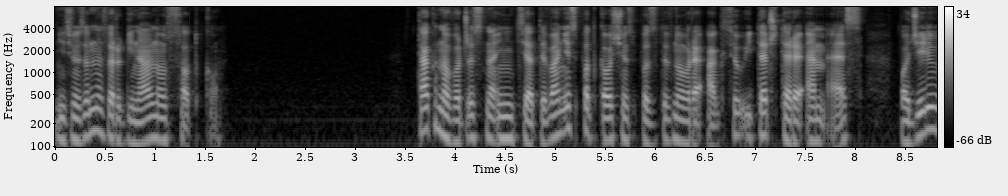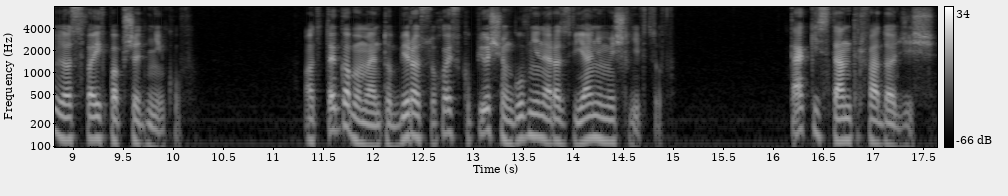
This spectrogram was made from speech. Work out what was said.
niezwiązana z oryginalną sotką. Tak nowoczesna inicjatywa nie spotkała się z pozytywną reakcją i T-4MS podzielił los swoich poprzedników. Od tego momentu biuro Suchoj skupiło się głównie na rozwijaniu myśliwców. Taki stan trwa do dziś.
